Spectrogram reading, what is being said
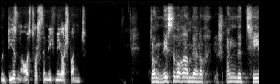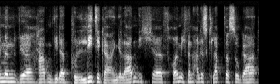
Und diesen Austausch finde ich mega spannend. Tom, nächste Woche haben wir noch spannende Themen. Wir haben wieder Politiker eingeladen. Ich äh, freue mich, wenn alles klappt, dass sogar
